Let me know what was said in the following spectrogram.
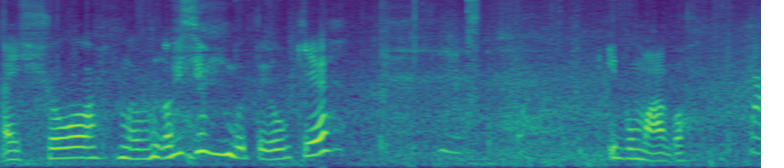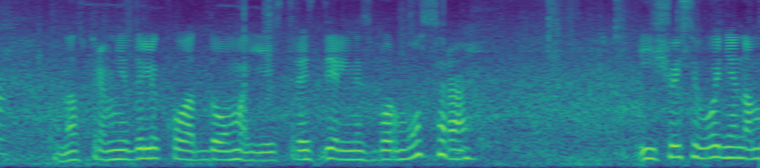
А еще мы выносим бутылки и бумагу. Да. У нас прям недалеко от дома есть раздельный сбор мусора. И еще сегодня нам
